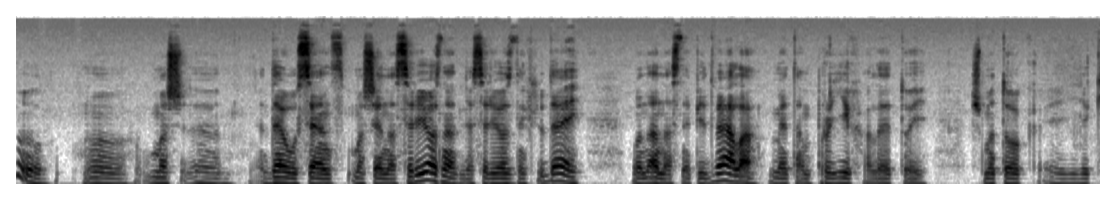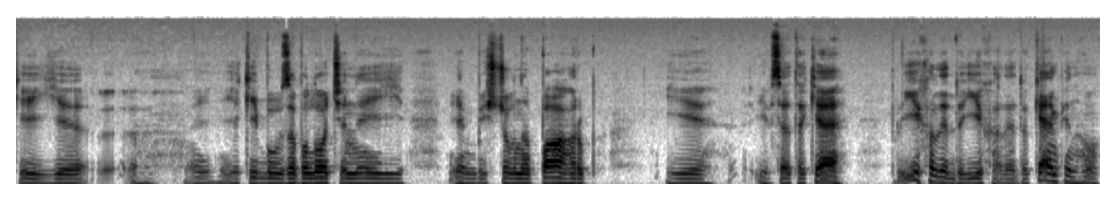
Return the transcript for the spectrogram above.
Ну, ну, маш... Deus машина серйозна для серйозних людей. Вона нас не підвела. Ми там проїхали той шматок, який, е, який був заболочений, якби йшов на пагорб і, і все таке. Проїхали, доїхали до кемпінгу.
